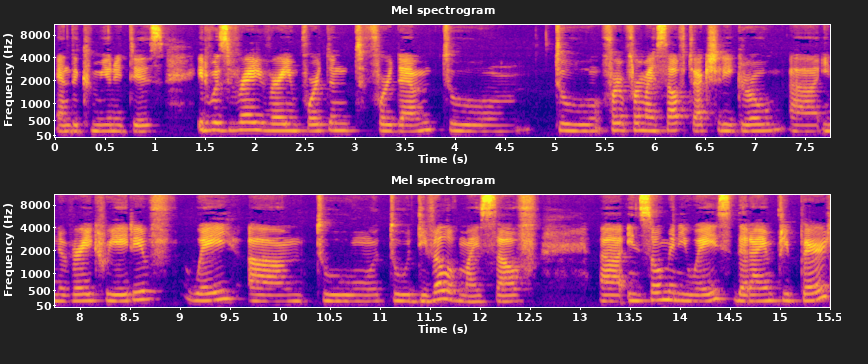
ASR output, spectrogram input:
and the communities. It was very, very important for them to to for, for myself to actually grow uh, in a very creative way um, to to develop myself uh, in so many ways that I am prepared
